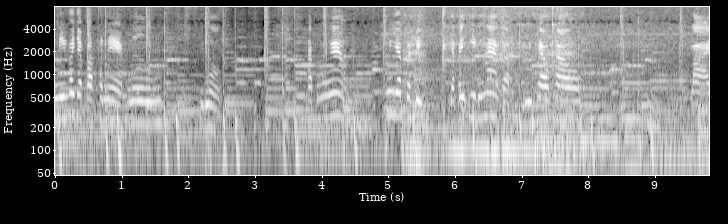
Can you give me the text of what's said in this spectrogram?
นนี้ก็จะปรับแผนกหนึ่งพี่น้องขับง่ามๆนี่อย่าไปบิอย่าไปอินมากกับอีแถวเขาหลาย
